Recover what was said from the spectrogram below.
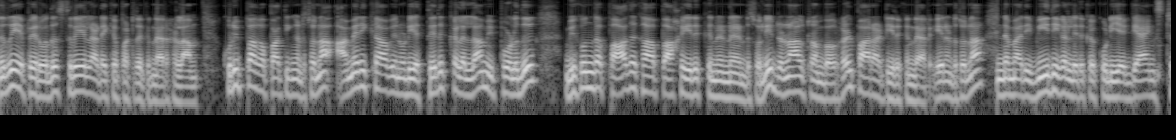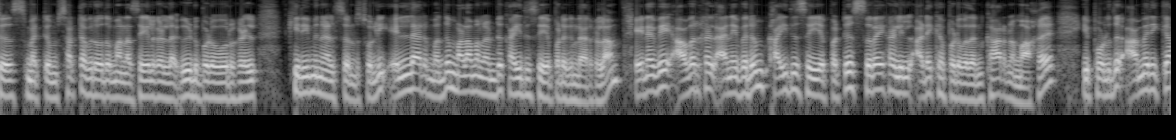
நிறைய பேர் வந்து சிறையில் அடைக்கப்பட்டிருக்கிறார்களாம். குறிப்பாக பார்த்தீங்கன்னு சொன்னால் அமெரிக்காவினுடைய தெருக்கள் எல்லாம் இப்பொழுது மிகுந்த பாதுகாப்பாக இருக்கின்றன என்று சொல்லி டொனால்ட் ட்ரம்ப் அவர்கள் பாராட்டியிருக்கின்றார். ஏனென்று சொன்னால் இந்த மாதிரி வீதிகள் இருக்கக்கூடிய கேங்ஸ்டர்ஸ் மற்றும் சட்டவிரோதமான செயல்களில் ஈடுபடுபவர்கள் கிரிமினல்ஸ் என்று சொல்லி எல்லாரும் வந்து மலமலண்டு கைது செய்யப்படுகின்றார்களாம். எனவே அவர்கள் அனைவரும் கைது செய்யப்பட்டு சிறைகளில் அடைக்கப்படுவதன் காரணமாக இப்பொழுது அமெரிக்கா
